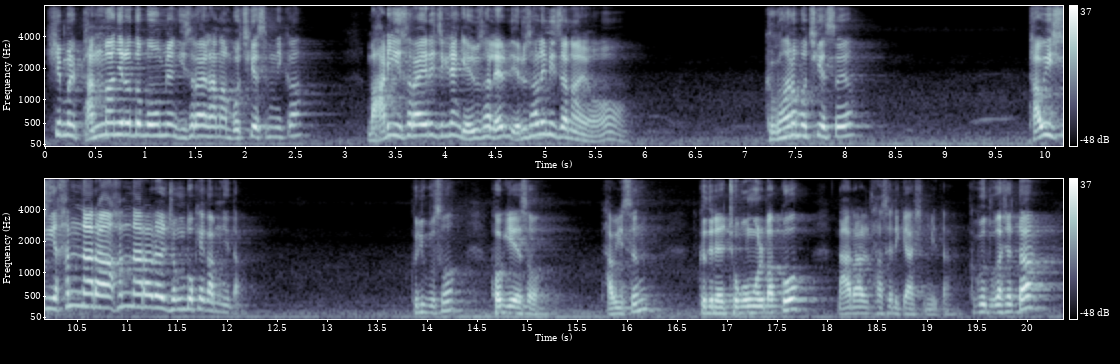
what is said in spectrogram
힘을 반만이라도 모으면 이스라엘 하나 못 치겠습니까? 말이 이스라엘이지 그냥 예루살렘 예루살렘이잖아요. 그거 하나 못 치겠어요? 다윗이 한 나라 한 나라를 정복해 갑니다. 그리고서 거기에서 다윗은 그들의 조공을 받고 나라를 다스리게 하십니다. 그거 누가 하셨다?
